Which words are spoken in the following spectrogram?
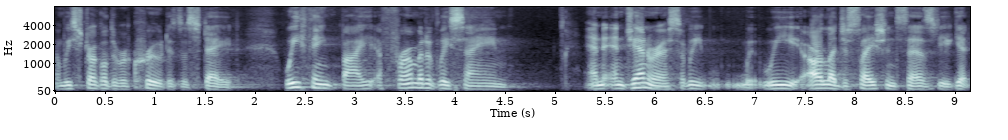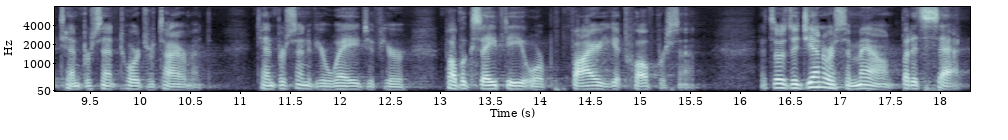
and we struggle to recruit as a State. We think by affirmatively saying, and, and generous, we, we, our legislation says you get 10 percent towards retirement. 10 percent of your wage. If you're public safety or fire, you get 12 percent. So it's a generous amount, but it's set.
